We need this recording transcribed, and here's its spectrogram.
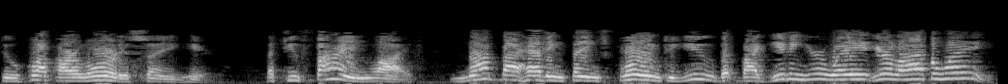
to what our Lord is saying here. That you find life not by having things flowing to you, but by giving your way, your life away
